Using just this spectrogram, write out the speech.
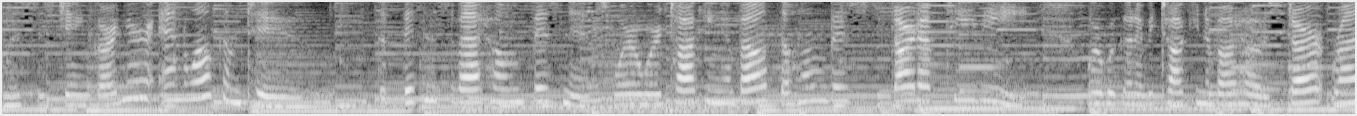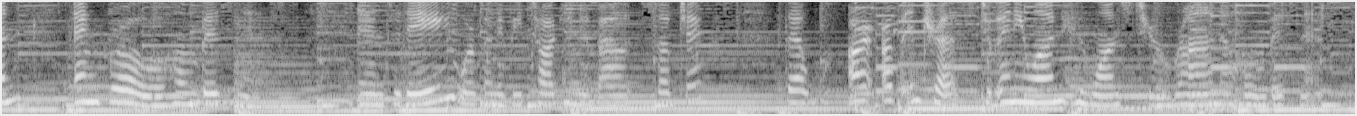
this is Jane Gardner, and welcome to the Business of At Home Business, where we're talking about the Home Biz Startup TV, where we're going to be talking about how to start, run, and grow a home business. And today we're going to be talking about subjects that are of interest to anyone who wants to run a home business.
